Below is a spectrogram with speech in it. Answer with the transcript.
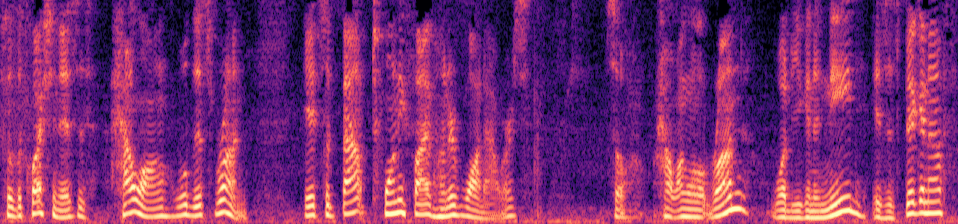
So the question is, is how long will this run? It's about 2500 watt hours. So how long will it run? What are you going to need? Is this big enough?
